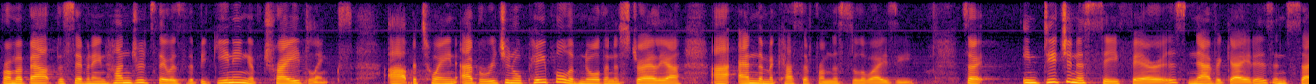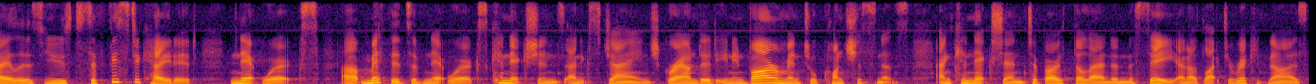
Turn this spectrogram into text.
From about the 1700s, there was the beginning of trade links uh, between Aboriginal people of Northern Australia uh, and the Makassa from the Sulawesi. So Indigenous seafarers, navigators and sailors used sophisticated networks, uh, methods of networks, connections and exchange grounded in environmental consciousness and connection to both the land and the sea. And I'd like to recognise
